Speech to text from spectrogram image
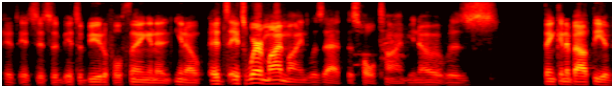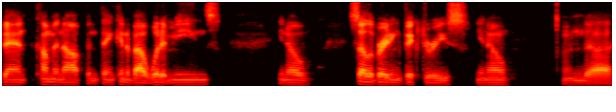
It, it's it's a it's a beautiful thing, and it you know, it's it's where my mind was at this whole time. You know, it was thinking about the event coming up and thinking about what it means. You know, celebrating victories, you know, and uh,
